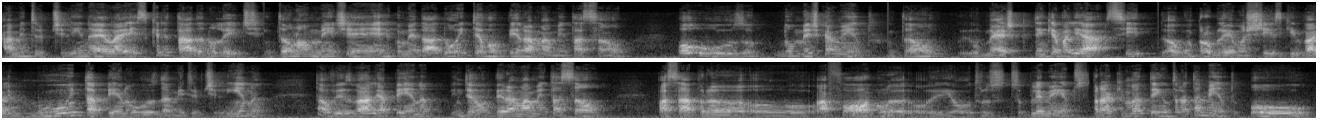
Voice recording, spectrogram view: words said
a mitriptilina ela é excretada no leite. Então, normalmente é recomendado ou interromper a amamentação ou o uso do medicamento. Então, o médico tem que avaliar se algum problema X que vale muito a pena o uso da mitriptilina, talvez valha a pena interromper a amamentação, passar para a fórmula e outros suplementos para que mantenha o tratamento ou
